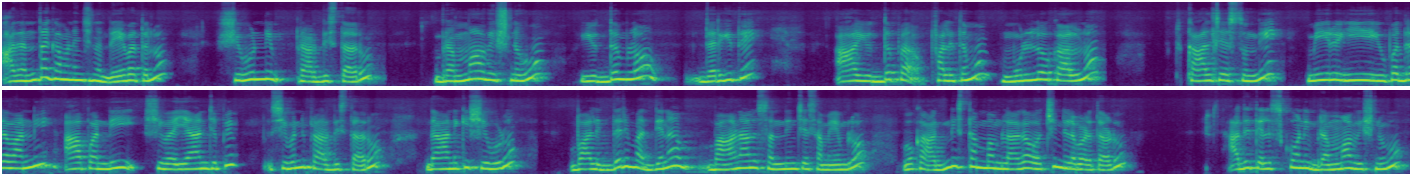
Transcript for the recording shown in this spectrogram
అదంతా గమనించిన దేవతలు శివుణ్ణి ప్రార్థిస్తారు. బ్రహ్మ విష్ణువు యుద్ధంలో జరిగితే ఆ యుద్ధ ఫలితము ముల్లోకాలను కాల్చేస్తుంది. మీరు ఈ ఉపద్రవాన్ని ఆపండి శివయ్య అని చెప్పి శివుని ప్రార్థిస్తారు. దానికి శివుడు వాళ్ళిద్దరి మధ్యన బాణాలు సంధించే సమయంలో ఒక అగ్నిస్తంభం లాగా వచ్చి నిలబడతాడు. అది తెలుసుకొని బ్రహ్మ విష్ణువు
